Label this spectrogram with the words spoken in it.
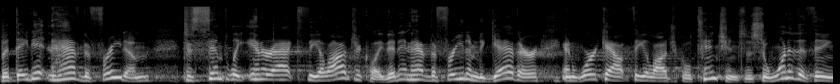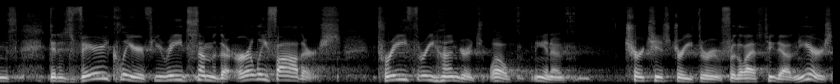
But they didn't have the freedom to simply interact theologically. They didn't have the freedom to gather and work out theological tensions. And so, one of the things that is very clear if you read some of the early fathers, pre 300s, well, you know, church history through for the last 2,000 years,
